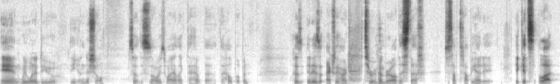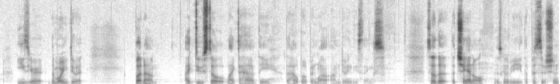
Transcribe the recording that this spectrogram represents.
And we want to do the initial. So this is always why I like to have the, the help open. Because it is actually hard to remember all this stuff just off the top of your head. It, it gets a lot easier the more you do it. But um, I do still like to have the, the help open while I'm doing these things. So the, the channel is going to be the position.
